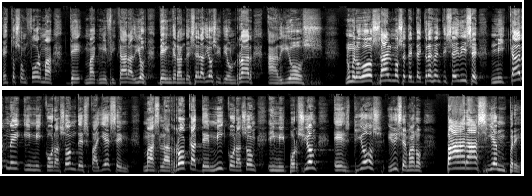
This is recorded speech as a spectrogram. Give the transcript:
Estos son formas de magnificar a Dios, de engrandecer a Dios y de honrar a Dios. Número 2, Salmo 73, 26 dice, mi carne y mi corazón desfallecen, mas la roca de mi corazón y mi porción es Dios. Y dice hermano, para siempre,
